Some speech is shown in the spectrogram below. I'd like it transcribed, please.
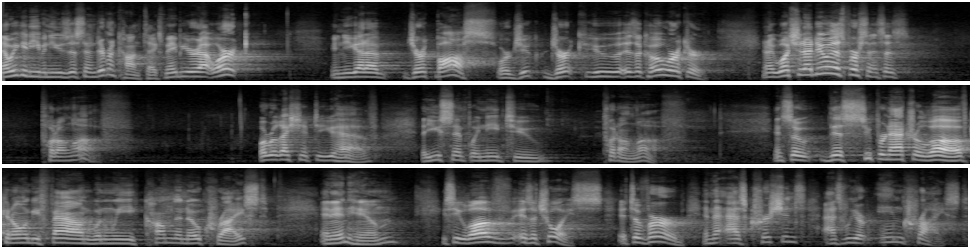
Now, we could even use this in a different context. Maybe you're at work and you got a jerk boss or jerk who is a coworker. You're like, what should I do with this person? It says, put on love. What relationship do you have that you simply need to put on love? And so, this supernatural love can only be found when we come to know Christ and in Him. You see, love is a choice, it's a verb. And that as Christians, as we are in Christ,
